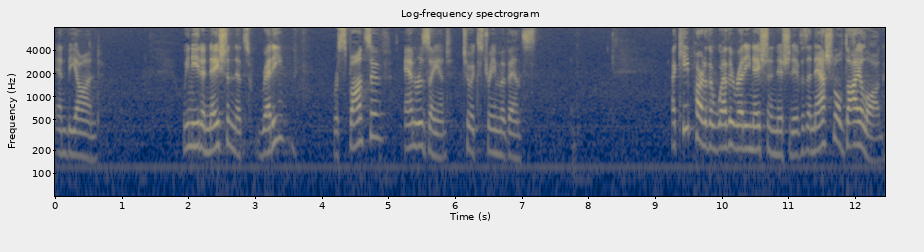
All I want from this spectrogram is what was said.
and beyond. We need a nation that's ready, responsive, and resilient to extreme events. A key part of the Weather Ready Nation initiative is a national dialogue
